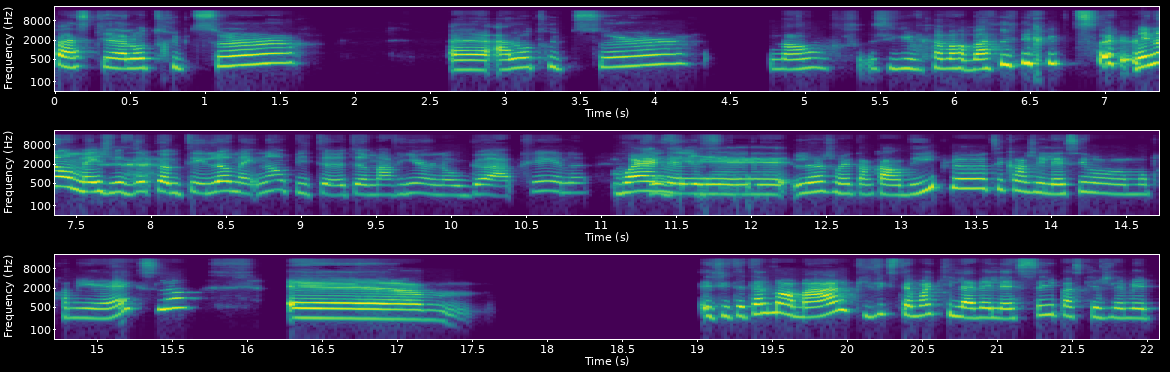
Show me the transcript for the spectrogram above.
parce qu'à l'autre rupture, euh, à l'autre rupture, non, j'ai vraiment mal les ruptures. Mais non, mais je veux dire, comme t'es là maintenant, puis t'as marié un autre gars après, là. Ouais, mais là, je vais être encore deep, là. Tu sais, quand j'ai laissé mon, premier ex, là, euh... j'étais tellement mal, puis vu que c'était moi qui l'avais laissé parce que je l'aimais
